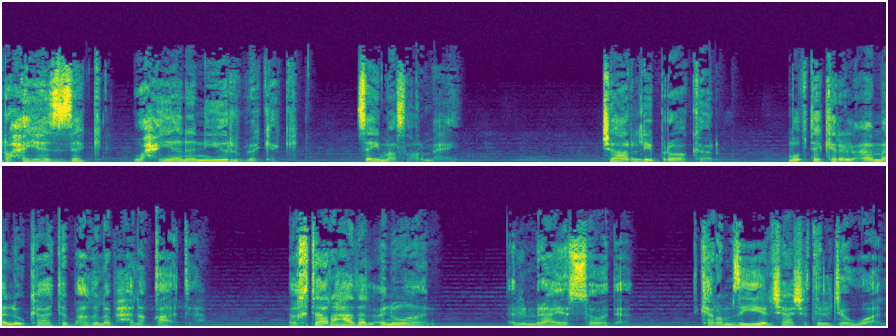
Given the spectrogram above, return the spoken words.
راح يهزك وأحيانا يربكك زي ما صار معي. تشارلي بروكر مبتكر العمل وكاتب أغلب حلقاته. اختار هذا العنوان المراية السوداء كرمزية لشاشة الجوال.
